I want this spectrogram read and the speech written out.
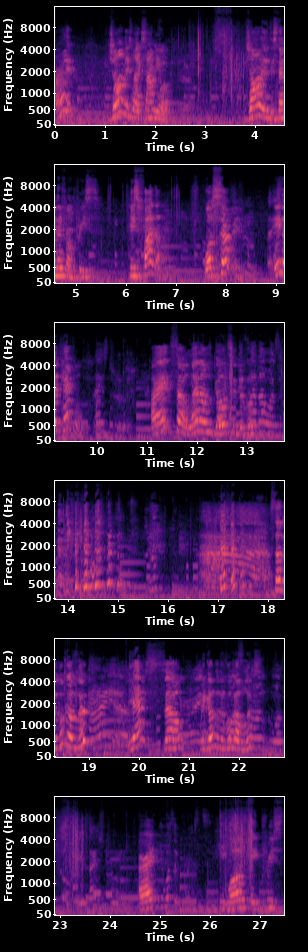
All right. John is like Samuel. John is descended from priests. His father was serving in the temple. That's true. All right, so let us go to the book. was ah, So the book of Luke. Yes. So we go to the book of Luke. Was, was, okay, that's true. All right. He was a priest. He was a priest.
